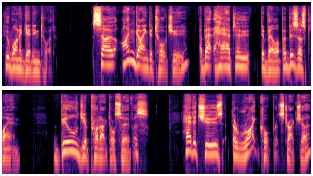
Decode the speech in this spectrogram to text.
who want to get into it. So I'm going to talk to you about how to develop a business plan build your product or service, how to choose the right corporate structure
